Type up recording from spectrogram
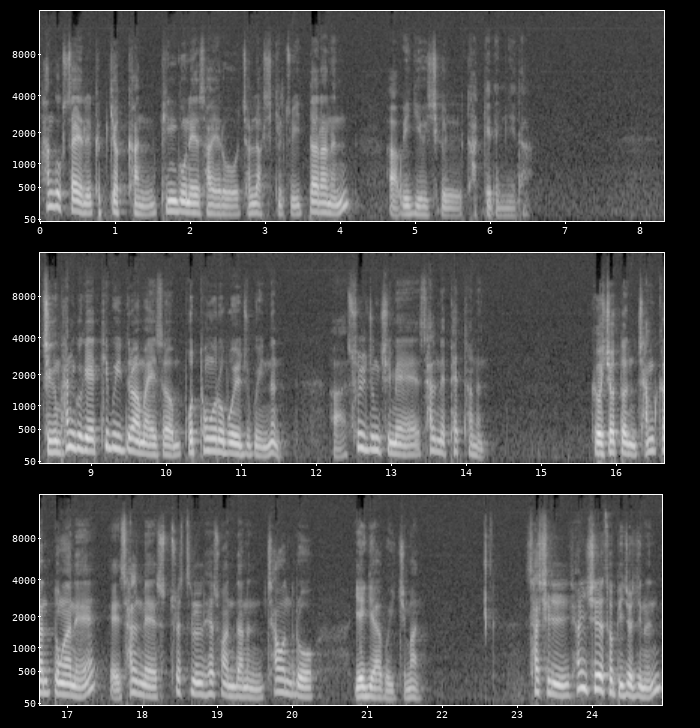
한국 사회를 급격한 빈곤의 사회로 전락시킬 수 있다라는 아, 위기 의식을 갖게 됩니다. 지금 한국의 TV 드라마에서 보통으로 보여주고 있는 아, 술 중심의 삶의 패턴은 그것이 어떤 잠깐 동안의 삶의 스트레스를 해소한다는 차원으로 얘기하고 있지만 사실 현실에서 빚어지는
